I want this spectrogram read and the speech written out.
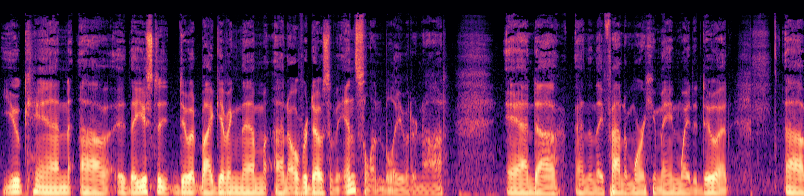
You can. Uh, they used to do it by giving them an overdose of insulin, believe it or not and uh, and then they found a more humane way to do it. Uh,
